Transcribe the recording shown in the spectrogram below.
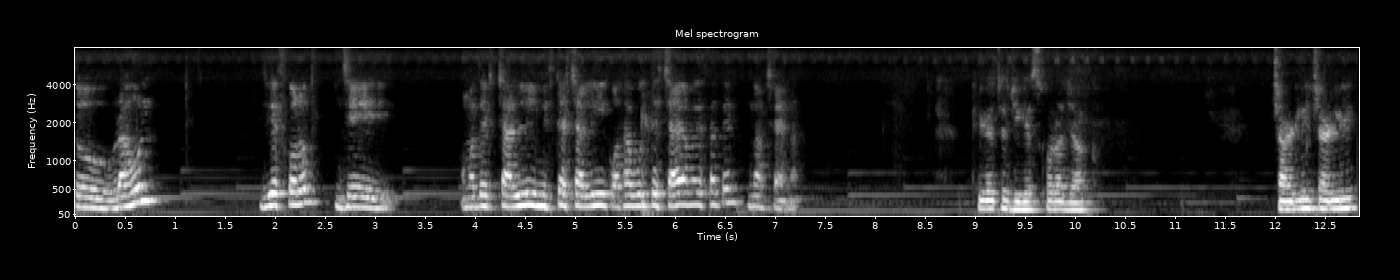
তো রাহুল জিজ্ঞেস করো যে আমাদের চার্লি মিস্টার চার্লি কথা বলতে চায় আমাদের সাথে না চায় না? ঠিক আছে জিজ্ঞেস করা যাক। চার্লি চার্লি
